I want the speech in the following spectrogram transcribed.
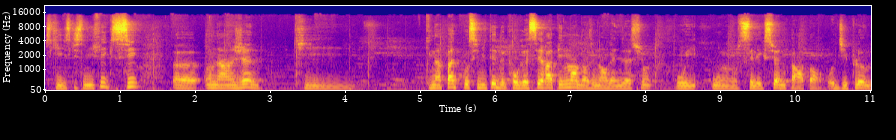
Ce qui, signifie que si on a un jeune qui, qui n'a pas de possibilité de progresser rapidement dans une organisation où on sélectionne par rapport au diplôme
